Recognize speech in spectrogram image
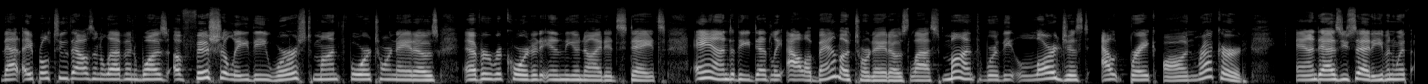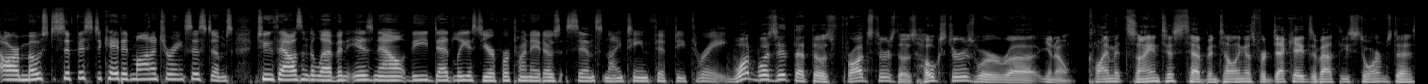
that April 2011 was officially the worst month for tornadoes ever recorded in the United States. And the deadly Alabama tornadoes last month were the largest outbreak on record. And as you said, even with our most sophisticated monitoring systems, 2011 is now the deadliest year for tornadoes since 1953. What was it that those fraudsters, those hoaxsters, were, uh, you know, climate scientists have been telling us for decades about these storms, Des?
